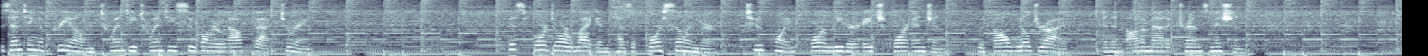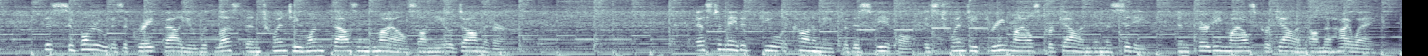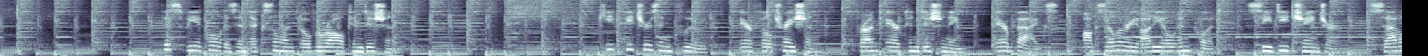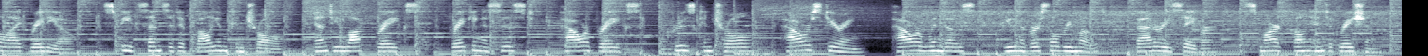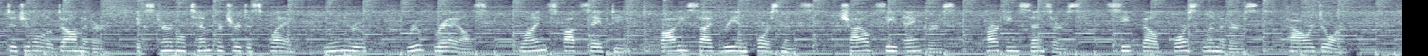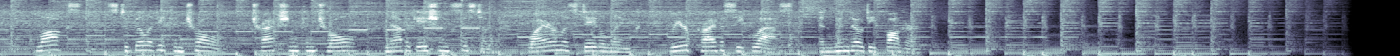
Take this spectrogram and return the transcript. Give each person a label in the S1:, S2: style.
S1: Presenting a pre-owned 2020 Subaru Outback Touring. This four-door wagon has a four-cylinder, 2.4-liter H4 engine, with all-wheel drive, and an automatic transmission. This Subaru is a great value with less than 21,000 miles on the odometer. Estimated fuel economy for this vehicle is 23 miles per gallon in the city, and 30 miles per gallon on the highway. This vehicle is in excellent overall condition. Key features include, air filtration, front air conditioning, airbags, auxiliary audio input, CD changer, satellite radio, speed-sensitive volume control, anti-lock brakes, braking assist, power brakes, cruise control, power steering, power windows, universal remote, battery saver, smartphone integration, digital odometer, external temperature display, moonroof, roof rails, blind spot safety, body side reinforcements, child seat anchors, parking sensors, seat belt force limiters, power door locks, stability control, traction control, navigation system, wireless data link, rear privacy glass, and window defogger.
